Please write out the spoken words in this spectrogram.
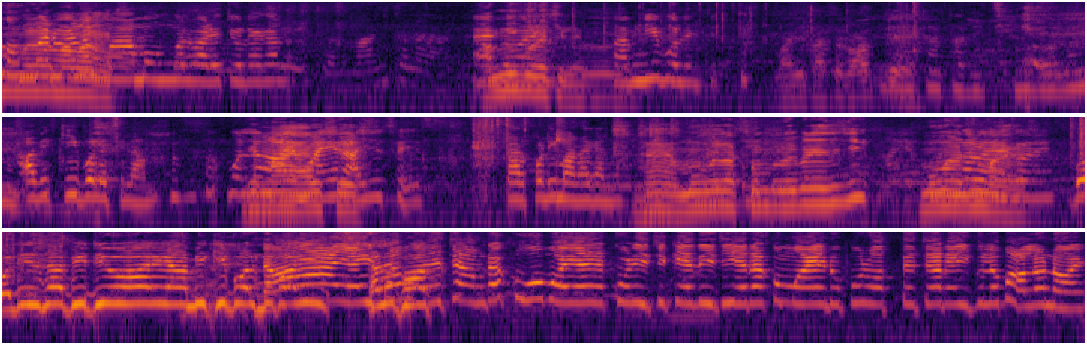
সোমবার মা মঙ্গলবারে চলে গেল। আপনি বলেছিলেন। আপনি বলেছেন আমি কি বলেছিলাম? তারপরেই মারা গেল। হ্যাঁ মঙ্গলবার সোমবার রবিবার এসেছি মঙ্গলবার মারা গেছে। বলিস না ভিডিও আমি কি বলতে পারি? তাহলে হয়েছে আমরা খুব ভয়ে করেছি কেঁদেছি এরকম মায়ের উপর অত্যাচার এইগুলো ভালো নয়।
